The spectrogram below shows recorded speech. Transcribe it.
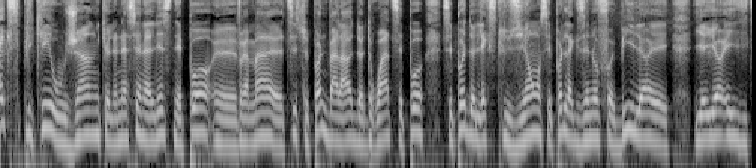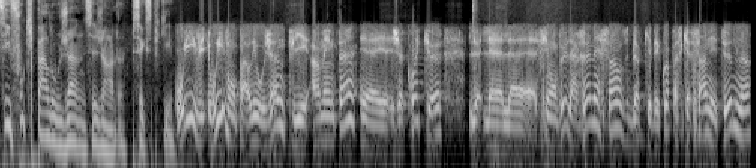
expliquer aux jeunes que le nationalisme n'est pas euh, vraiment, euh, tu sais, c'est pas une valeur de droite, c'est pas, c'est pas de l'exclusion, c'est pas de la xénophobie là. Il y a, il faut qu'ils parlent aux jeunes ces gens-là, puis s'expliquer. Oui, oui, ils vont parler aux jeunes, puis en même temps, euh, je crois que si on veut la renaissance du bloc québécois, parce que ça en est une là,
